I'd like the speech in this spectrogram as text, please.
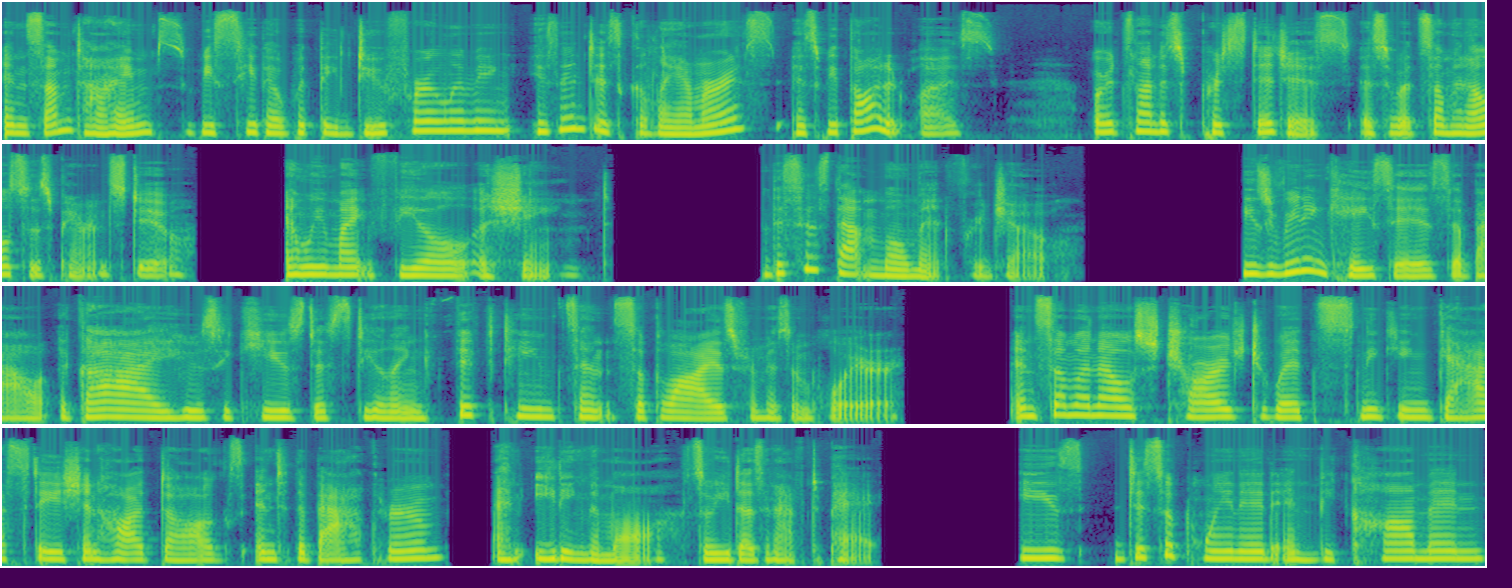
And sometimes we see that what they do for a living isn't as glamorous as we thought it was, or it's not as prestigious as what someone else's parents do. And we might feel ashamed. This is that moment for Joe. He's reading cases about a guy who's accused of stealing 15 cent supplies from his employer, and someone else charged with sneaking gas station hot dogs into the bathroom and eating them all so he doesn't have to pay. He's disappointed in the common,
